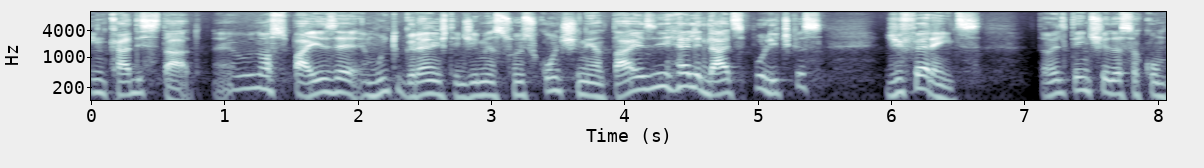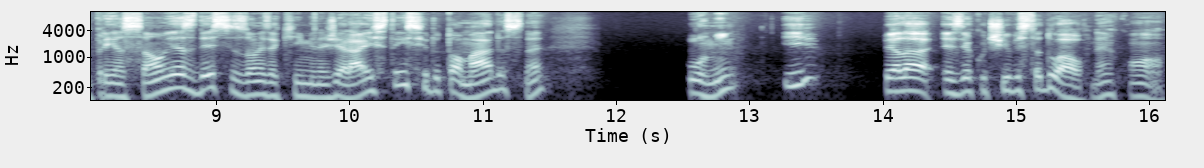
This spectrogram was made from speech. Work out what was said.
em cada estado. Né? O nosso país é muito grande, tem dimensões continentais e realidades políticas diferentes. Então ele tem tido essa compreensão e as decisões aqui em Minas Gerais têm sido tomadas, né, por mim e pela executiva estadual, né, com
